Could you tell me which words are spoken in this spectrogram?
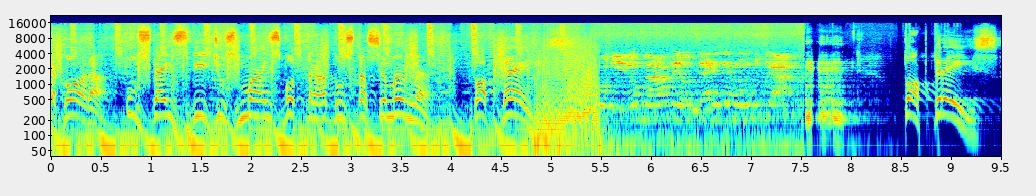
E agora, os 10 vídeos mais votados da semana. Top 10. Porque não dá, meu. 10 é muito caro. Top 3,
